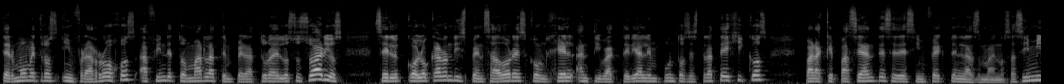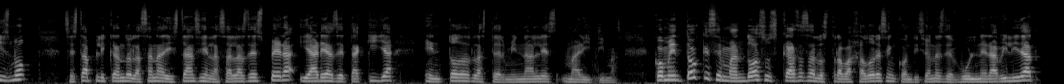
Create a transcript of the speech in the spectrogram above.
termómetros infrarrojos a fin de tomar la temperatura de los usuarios. Se colocaron dispensadores con gel antibacterial en puntos estratégicos para que paseantes se desinfecten las manos. Asimismo, se está aplicando la sana distancia en las salas de espera y áreas de taquilla en todas las terminales marítimas. Comentó que se mandó a sus casas a los trabajadores en condiciones de vulnerabilidad.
